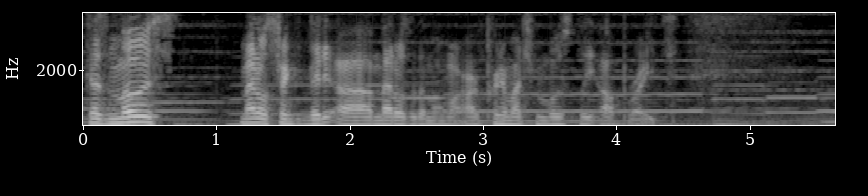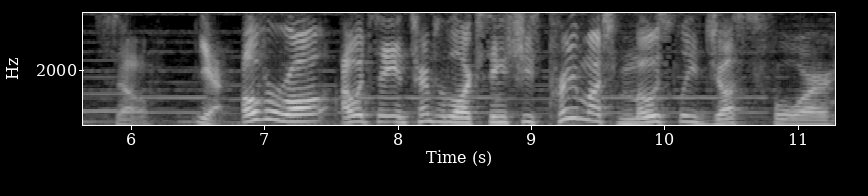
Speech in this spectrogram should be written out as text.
because um, most metal strength vid- uh, medals at the moment are pretty much mostly upright. So, yeah, overall, I would say in terms of Larxene, she's pretty much mostly just for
